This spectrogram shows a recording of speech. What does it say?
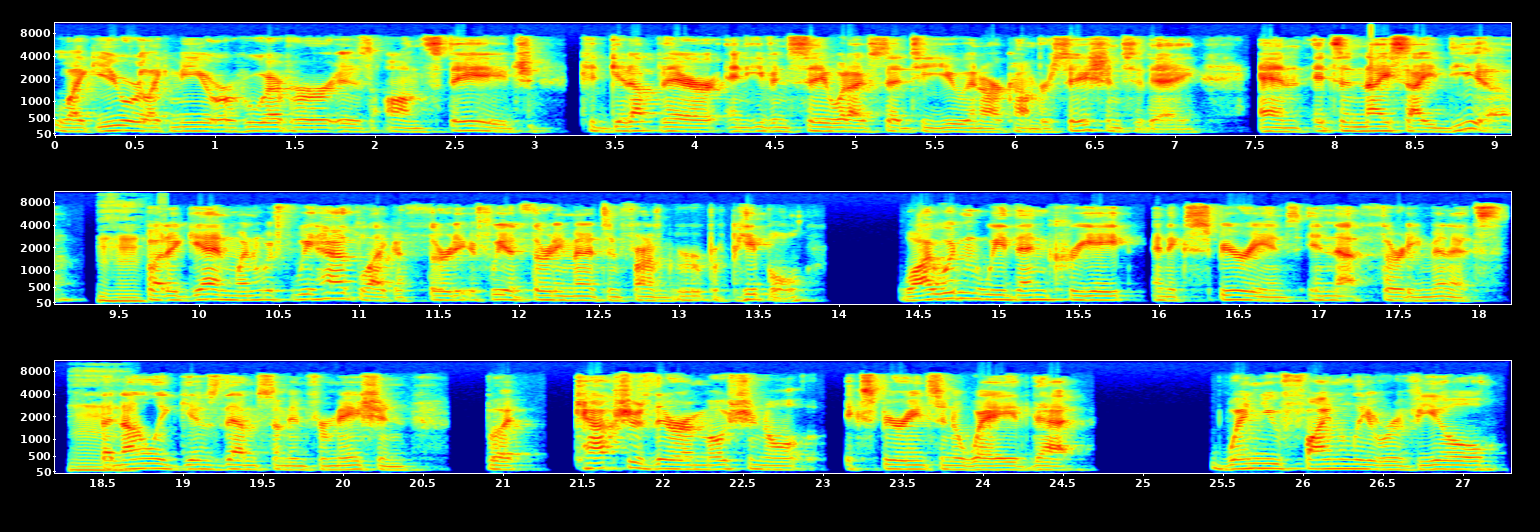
like you or like me or whoever is on stage could get up there and even say what I've said to you in our conversation today and it's a nice idea mm-hmm. but again when if we had like a 30 if we had 30 minutes in front of a group of people why wouldn't we then create an experience in that 30 minutes mm. that not only gives them some information but captures their emotional experience in a way that when you finally reveal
